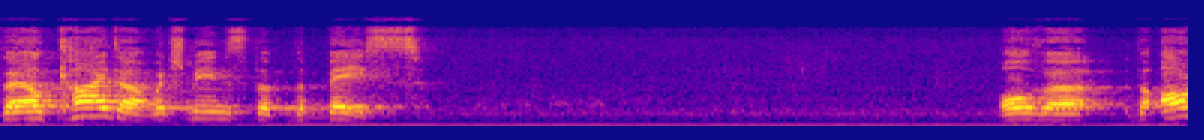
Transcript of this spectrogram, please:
The Al Qaeda, which means the, the base, or the, the origin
